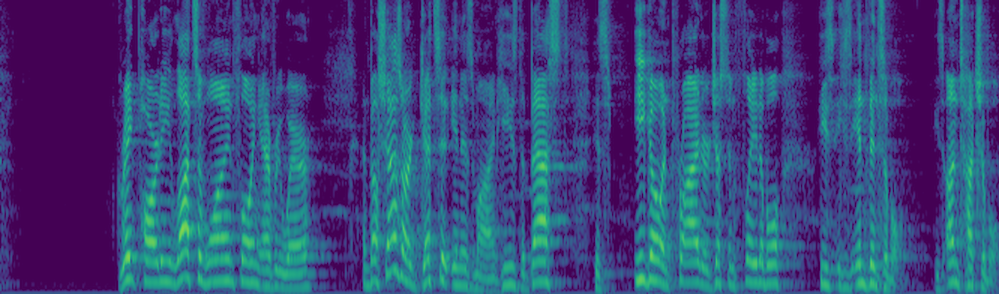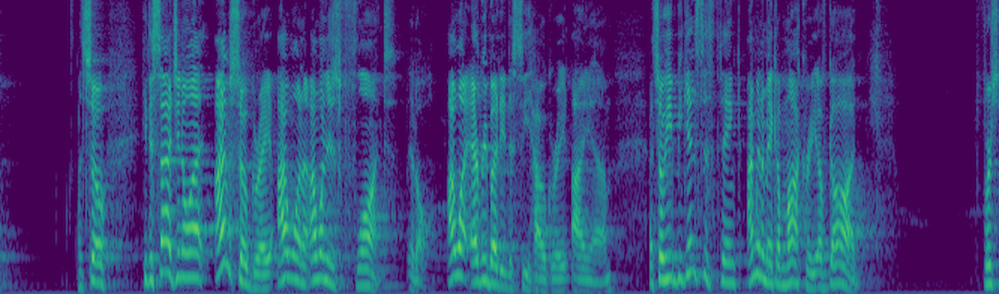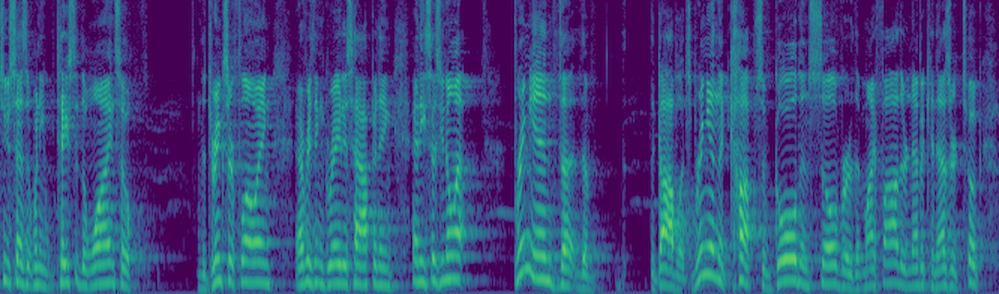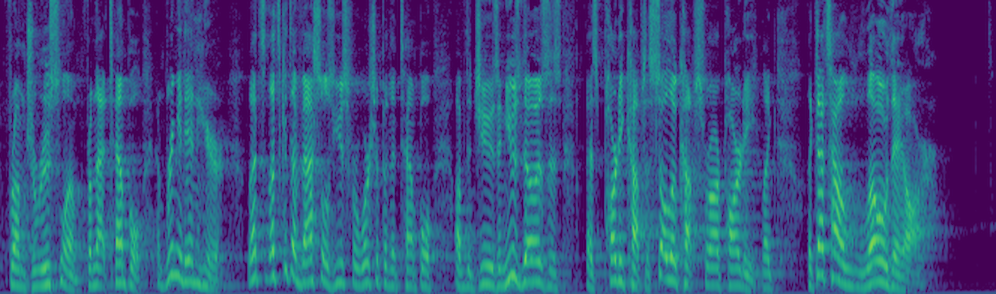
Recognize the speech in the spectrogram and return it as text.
great party, lots of wine flowing everywhere. And Belshazzar gets it in his mind. He's the best. His ego and pride are just inflatable. He's, he's invincible, he's untouchable. And so he decides, you know what? I'm so great. I want to I want to just flaunt it all. I want everybody to see how great I am. And so he begins to think, I'm going to make a mockery of God. Verse 2 says that when he tasted the wine, so the drinks are flowing, everything great is happening. And he says, You know what? Bring in the, the, the goblets, bring in the cups of gold and silver that my father Nebuchadnezzar took from Jerusalem, from that temple, and bring it in here. Let's, let's get the vessels used for worship in the temple of the Jews and use those as, as party cups, as solo cups for our party. Like, like that's how low they are.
